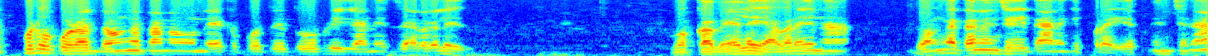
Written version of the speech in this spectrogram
ఎప్పుడూ కూడా దొంగతనం లేకపోతే దోపిడీ కానీ జరగలేదు. ఒకవేళ ఎవరైనా దొంగతనం చేయడానికి ప్రయత్నించినా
